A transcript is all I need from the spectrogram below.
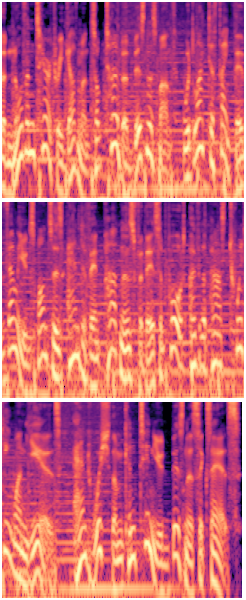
The Northern Territory Government's October Business Month would like to thank their valued sponsors and event partners for their support over the past 21 years and wish them continued business success.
